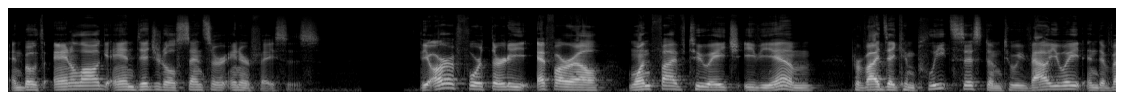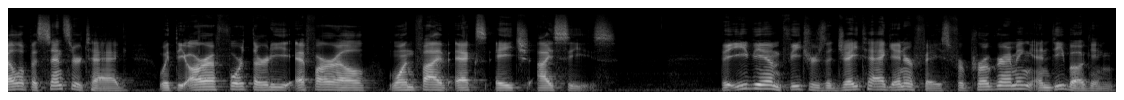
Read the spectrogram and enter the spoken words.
and both analog and digital sensor interfaces. The RF430 FRL 152H EVM provides a complete system to evaluate and develop a sensor tag with the RF430 FRL 15X ICs. The EVM features a JTAG interface for programming and debugging,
